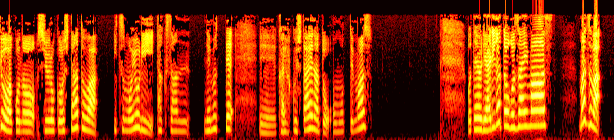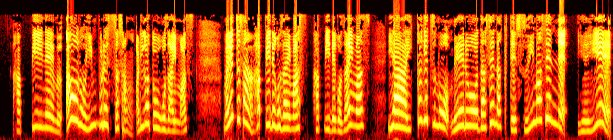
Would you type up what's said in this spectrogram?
今日はこの収録をした後は、いつもよりたくさん眠って、えー、回復したいなと思ってます。お便りありがとうございます。まずは、ハッピーネーム、青のインプレッサさん、ありがとうございます。まゆっちょさん、ハッピーでございます。ハッピーでございます。いやー、1ヶ月もメールを出せなくてすいませんね。いえいえ。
